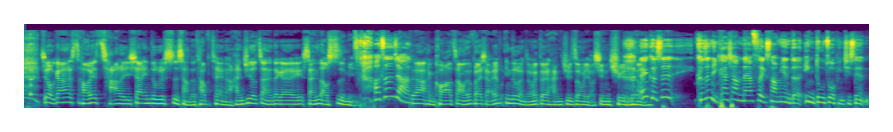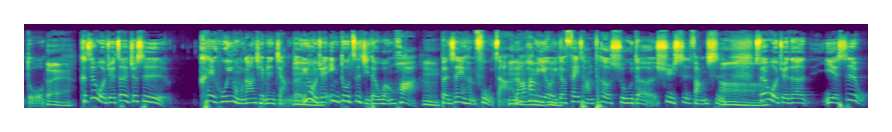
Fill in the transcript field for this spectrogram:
就我刚刚稍微查了一下印度市场的 Top Ten 啊，韩剧都占了大概三到四名啊、哦，真的假的？对啊，很夸张。我就不太想，哎，印度人怎么会对韩剧这么有兴趣？哎，可是。可是你看，像 Netflix 上面的印度作品其实很多。对。可是我觉得这就是可以呼应我们刚刚前面讲的，嗯、因为我觉得印度自己的文化，嗯，本身也很复杂，嗯、然后他们也有一个非常特殊的叙事方式，嗯、所以我觉得也是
